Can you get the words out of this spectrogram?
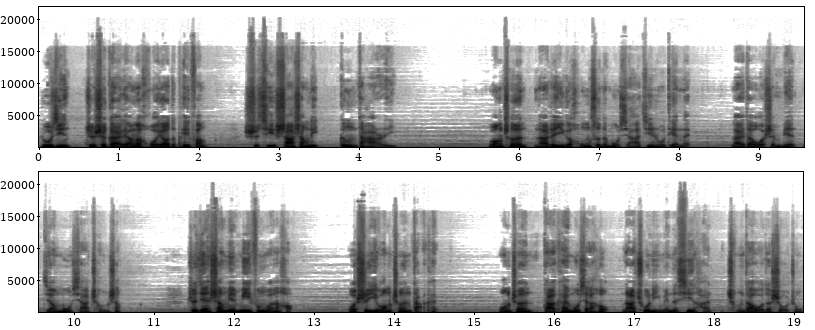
如今只是改良了火药的配方，使其杀伤力更大而已。王承恩拿着一个红色的木匣进入店内，来到我身边，将木匣呈上。只见上面密封完好，我示意王承恩打开。王承恩打开木匣后，拿出里面的信函，呈到我的手中。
